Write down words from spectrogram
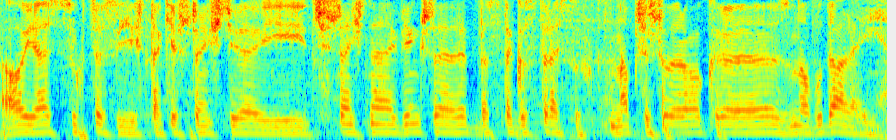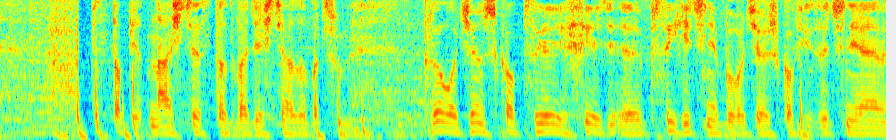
o jest sukces jest takie szczęście i szczęście największe bez tego stresu. Na przyszły rok e, znowu dalej. 115, 120, zobaczymy. Było ciężko, psychicznie było ciężko, fizycznie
